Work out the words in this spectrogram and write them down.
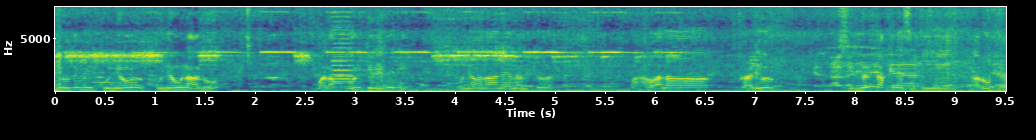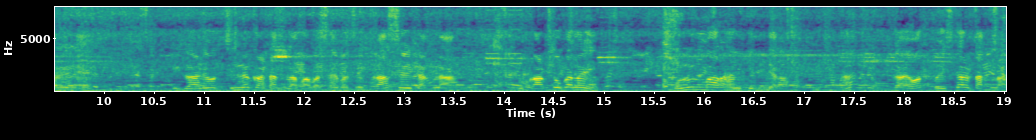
केली मी पुण्याहून पुण्याहून आलो. मला फोन केले घरी. पुण्याहून आल्यानंतर भावाला गाडीवर चिन्ह टाकण्यासाठी आरोप झालेला आहे. की गाडीवर चिन्ह का टाकला बाबासाहेबाचं? का सही टाकला? तू काढतो का नाही? म्हणून मारहाण केली त्याला. हां? गावात बहिष्कार टाकला.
